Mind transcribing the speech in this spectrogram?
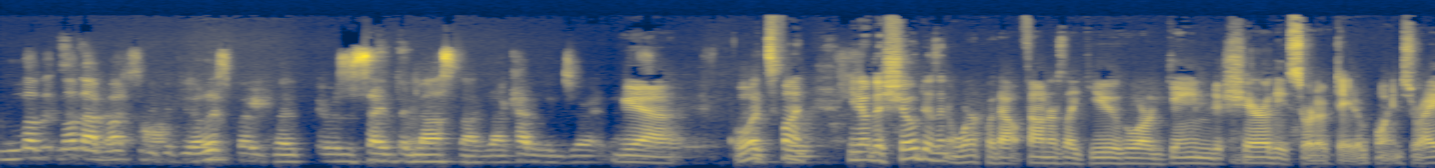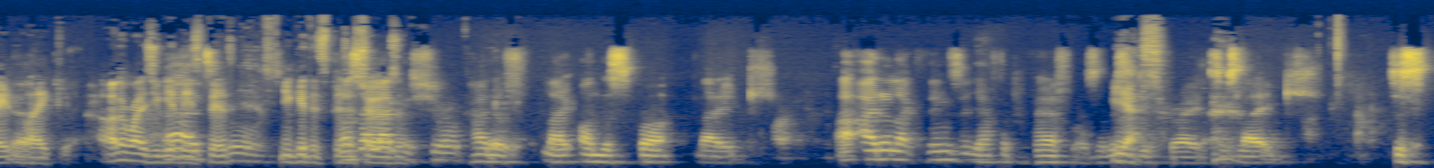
not not that much to be honest, but it was the same thing last time. But I kind of enjoy it. Yeah. Well, it's fun. You know, the show doesn't work without founders like you who are game to share these sort of data points, right? Yeah. Like, otherwise, you get yeah, these biz- cool. you get this business. Plus, I like the short kind of like on the spot, like I, I, don't like things that you have to prepare for. So this yes. is just great. It's just like just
